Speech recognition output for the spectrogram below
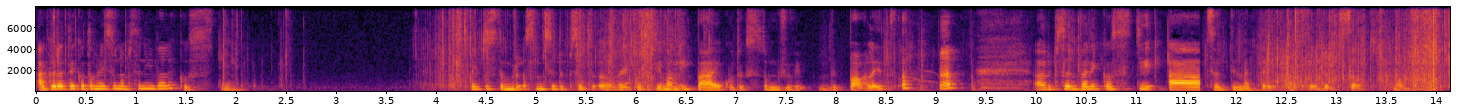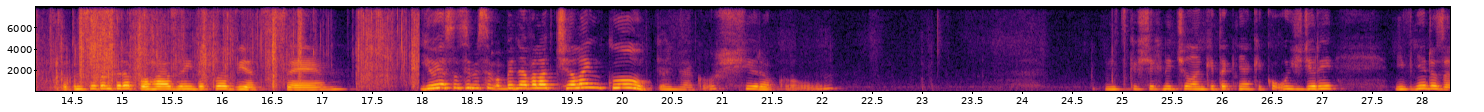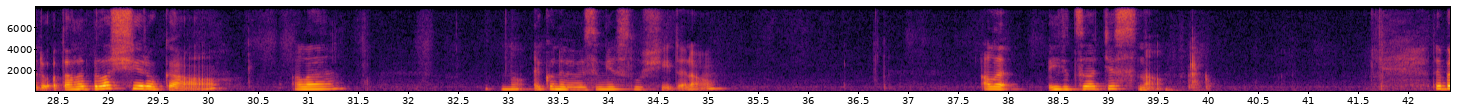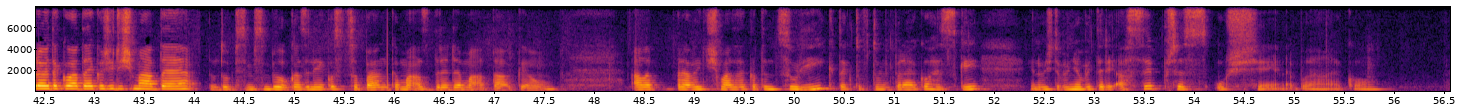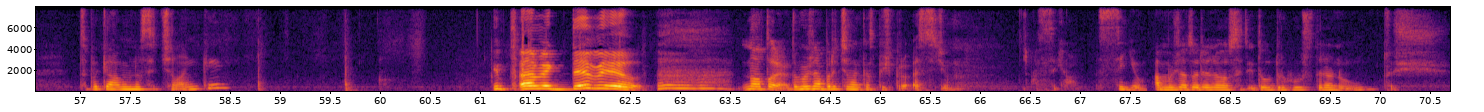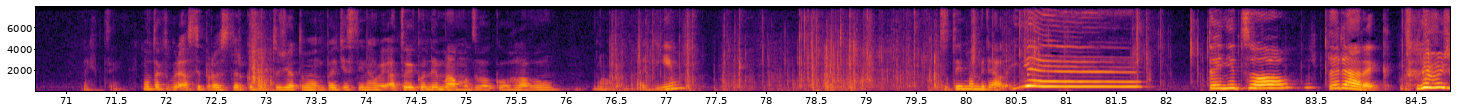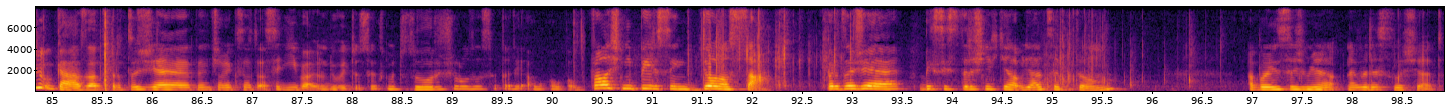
Akorát jako tam nejsou napsané velikosti. Tak to si to můžu asi muset dopsat uh, velikosti. Mám i pájku, tak si to můžu vy, vypálit. a dopsat velikosti a centimetry asi dopsat. No. Potom jsou tam teda poházené takové věci. Jo, já jsem si myslím objednávala čelenku. Nějakou širokou. Vždycky všechny čelenky tak nějak jako ujížděly divně dozadu. A tahle byla široká, ale no, jako nevím, jestli mě sluší teda. Ale je docela těsná. To je právě taková ta, jako, že když máte, tam to si myslím bylo ukázané jako s copánkama a s dredama a tak, jo. Ale právě když máte takhle ten culík, tak to v tom vypadá jako hezky, jenomže to by mělo být tady asi přes uši, nebo já jako... Co pak já mám nosit členky? Vypadám jak devil! No to ne, to možná bude členka spíš pro Estu. Asi jo. Asi jo. A možná to jde nosit i tou druhou stranou, což nechci. No tak to bude asi pro Esterko, protože já to mám úplně těsný na hlavě a to jako nemám moc velkou hlavu. No, radím. Co tady máme dál? Je! To je něco, to je dárek. To nemůžu ukázat, protože ten člověk se to asi dívá. Dívejte se, jak mi to zhoršilo zase tady. Au, au, au. Falešný piercing do nosa. Protože bych si strašně chtěla udělat septum. A bojím se, že mě nebude slyšet.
